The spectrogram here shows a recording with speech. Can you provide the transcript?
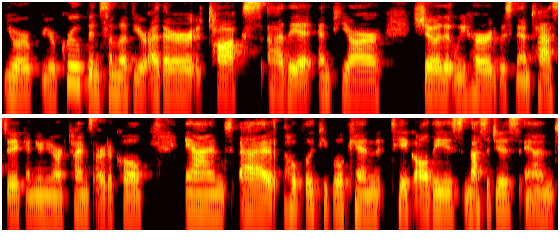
your, your group and some of your other talks. Uh, the NPR show that we heard was fantastic, and your New York Times article. And uh, hopefully, people can take all these messages and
